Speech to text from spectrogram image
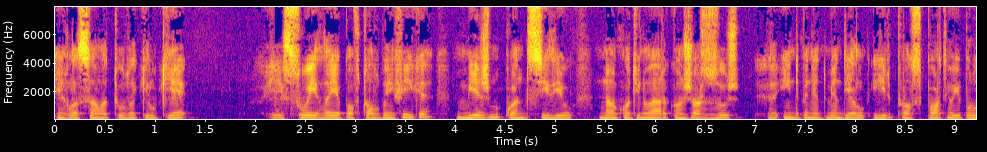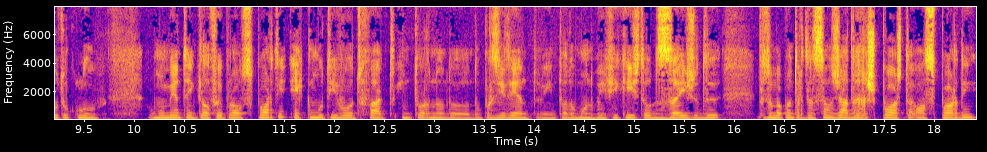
em relação a tudo aquilo que é a sua ideia para o futebol do Benfica, mesmo quando decidiu não continuar com Jorge Jesus, independentemente de ele ir para o Sporting ou ir para outro clube. O momento em que ele foi para o Sporting é que motivou, de facto, em torno do, do presidente em todo o mundo benfiquista, o desejo de fazer uma contratação já de resposta ao Sporting,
